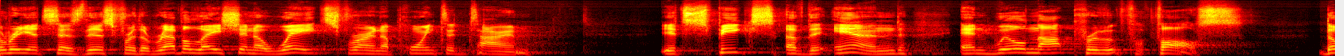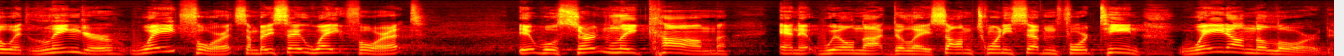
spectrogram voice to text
3, it says this For the revelation awaits for an appointed time. It speaks of the end and will not prove false. Though it linger, wait for it. Somebody say, wait for it. It will certainly come and it will not delay. Psalm 27 14, wait on the Lord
